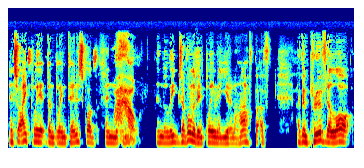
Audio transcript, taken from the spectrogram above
And so I play at Dunblane Tennis Club in, wow. in, in the leagues. I've only been playing a year and a half, but I've I've improved a lot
